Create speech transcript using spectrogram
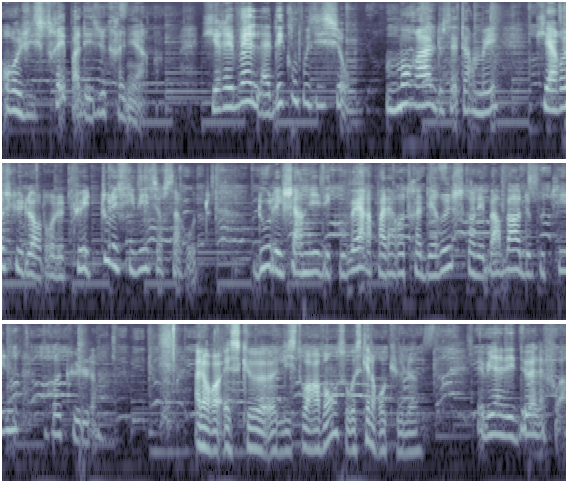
enregistrées par des Ukrainiens, qui révèlent la décomposition morale de cette armée qui a reçu l'ordre de tuer tous les civils sur sa route. D'où les charniers découverts après la retraite des Russes quand les barbares de Poutine reculent. Alors, est-ce que l'histoire avance ou est-ce qu'elle recule? Eh bien, les deux à la fois.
